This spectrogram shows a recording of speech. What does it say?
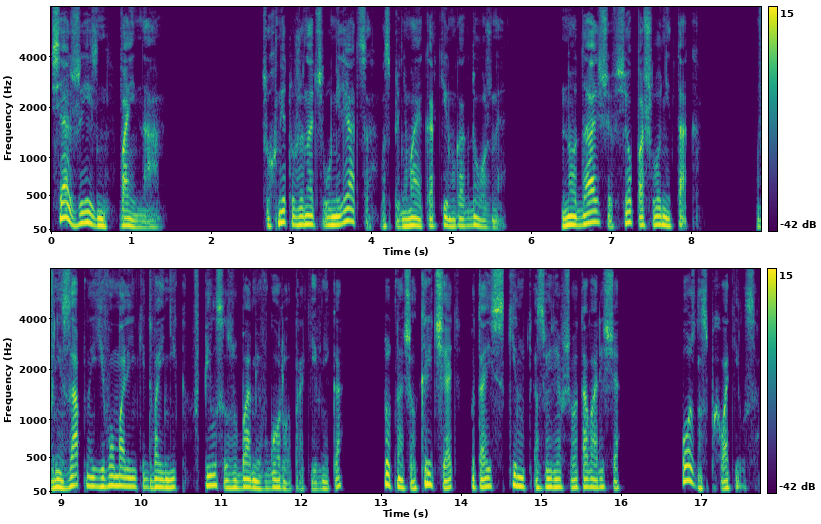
Вся жизнь — война. Сухмет уже начал умиляться, воспринимая картину как должное. Но дальше все пошло не так. Внезапно его маленький двойник впился зубами в горло противника. Тот начал кричать, пытаясь скинуть озверевшего товарища. Поздно спохватился.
